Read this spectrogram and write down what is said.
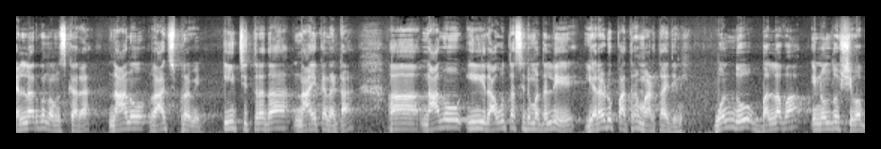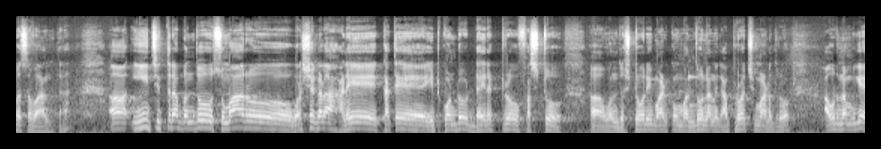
ಎಲ್ಲರಿಗೂ ನಮಸ್ಕಾರ. ನಾನು ರಾಜ್ ಪ್ರವೀಣ್, ಈ ಚಿತ್ರದ ನಾಯಕ ನಟ. ನಾನು ಈ ರಾವುತ ಸಿನಿಮಾದಲ್ಲಿ ಎರಡು ಪಾತ್ರ ಮಾಡ್ತಾ ಇದ್ದೀನಿ. ಒಂದು ಬಲ್ಲವ, ಇನ್ನೊಂದು ಶಿವಬಸವ ಅಂತ. ಈ ಚಿತ್ರ ಬಂದು ಸುಮಾರು ವರ್ಷಗಳ ಹಳೇ ಕತೆ ಇಟ್ಕೊಂಡು ಡೈರೆಕ್ಟ್ರು ಫಸ್ಟು ಒಂದು ಸ್ಟೋರಿ ಮಾಡ್ಕೊಂಬಂದು ನನಗೆ ಅಪ್ರೋಚ್ ಮಾಡಿದ್ರು. ಅವ್ರು ನಮಗೆ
